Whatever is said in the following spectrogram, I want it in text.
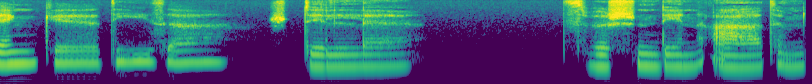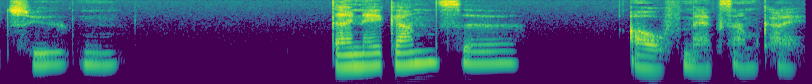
Schenke dieser Stille zwischen den Atemzügen deine ganze Aufmerksamkeit.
